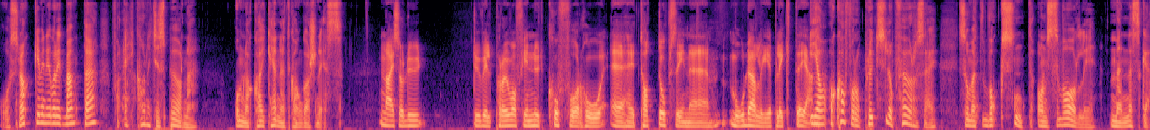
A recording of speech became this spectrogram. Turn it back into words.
og snakke med Britt Bente, for jeg kan ikke spørre henne om noe i Kenneth Kangarsnes. Nei, så du, du vil prøve å finne ut hvorfor hun eh, har tatt opp sine moderlige plikter igjen? Ja, og hvorfor hun plutselig oppfører seg som et voksent, ansvarlig menneske.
